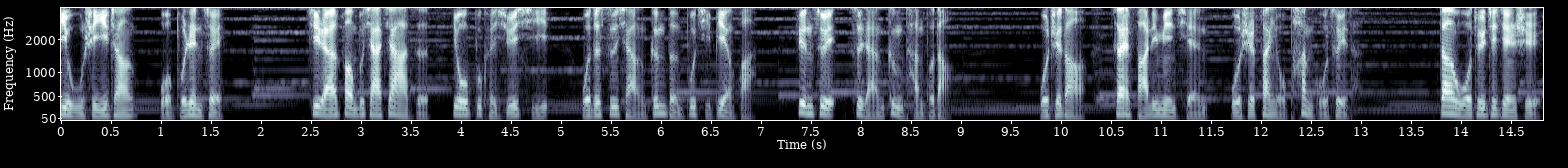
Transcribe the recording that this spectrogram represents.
第五十一章，我不认罪。既然放不下架子，又不肯学习，我的思想根本不起变化，认罪自然更谈不到。我知道，在法律面前，我是犯有叛国罪的，但我对这件事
